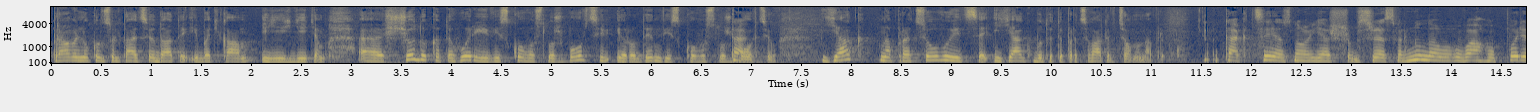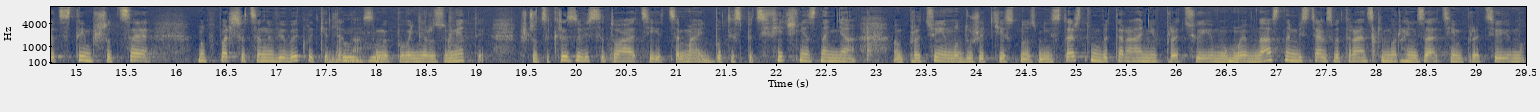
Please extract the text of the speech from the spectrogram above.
правильну консультацію дати і батькам, і їх дітям. Щодо категорії військовослужбовців і родин військовослужбовців, як напрацьовується і як будете працювати в цьому напрямку? Так, це я знову я ж вже звернула увагу поряд з тим, що це. Ну, по-перше, це нові виклики для нас. Ми повинні розуміти, що це кризові ситуації, це мають бути специфічні знання. Працюємо дуже тісно з міністерством ветеранів. Працюємо. Ми в нас на місцях з ветеранськими організаціями працюємо.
